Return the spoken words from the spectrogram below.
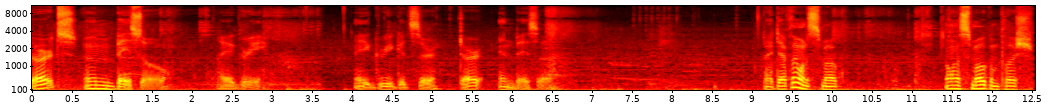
Dart un beso. I agree. I agree, good sir. Dart and beso. I definitely want to smoke. I want to smoke and push.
